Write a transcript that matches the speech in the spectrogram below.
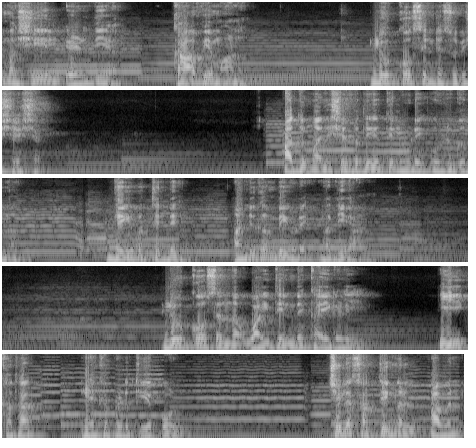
മഷിയിൽ എഴുതിയ കാവ്യമാണ് ലൂക്കോസിന്റെ സുവിശേഷം. അത് മനുഷ്യഹൃദയത്തിലൂടെ ഒഴുകുന്ന ദൈവത്തിന്റെ അനുകമ്പയുടെ നദിയാണ്. ലൂക്കോസ് എന്ന വൈദ്യന്റെ കൈകളിൽ ഈ കഥ രേഖപ്പെടുത്തിയപ്പോൾ ചില സത്യങ്ങൾ അവൻ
